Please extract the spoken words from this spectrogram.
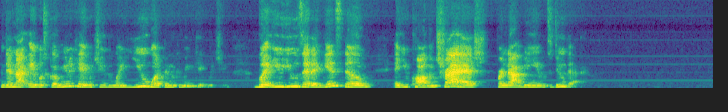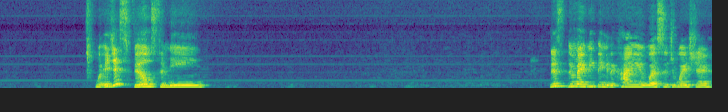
and they're not able to communicate with you the way you want them to communicate with you. But you use that against them and you call them trash for not being able to do that. Well, it just feels to me This made me think of the Kanye West situation.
